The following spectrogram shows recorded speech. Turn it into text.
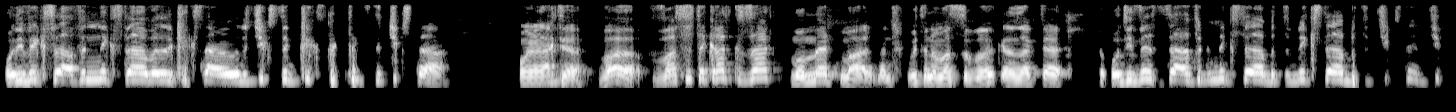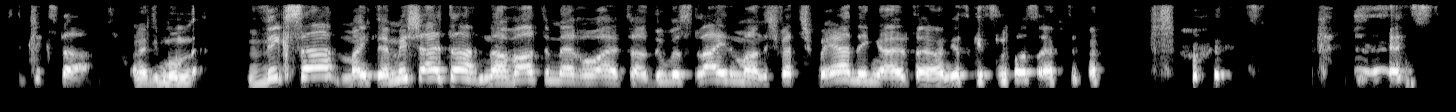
und die Wichser finden nix da, aber du klickst da, du klickst da, klickst da, klickst da, klickst da. Und dann sagt er, "Wa- was hast du gerade gesagt? Moment mal. Dann spielt er nochmal zurück und dann sagt er, und die Wichser finden nix da, bitte Wichser, bitte klickst da, klickst da, da. Und dann sagt er, Wichser? Meint der mich, Alter? Na warte, Mero, Alter. Du bist leiden, Mann. Ich werde dich beerdigen, Alter. Und jetzt geht's los, Alter. jetzt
